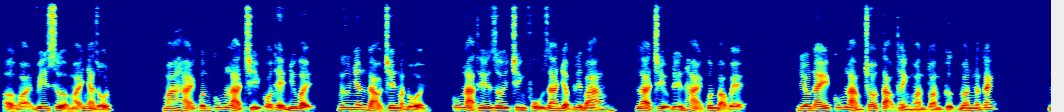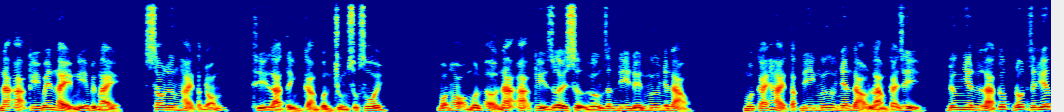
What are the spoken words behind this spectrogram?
ở ngoại vi sửa mái nhà rột. Mà hải quân cũng là chỉ có thể như vậy, ngư nhân đảo trên mặt nổi, cũng là thế giới chính phủ gia nhập liên bang, là chịu đến hải quân bảo vệ. Điều này cũng làm cho tạo thành hoàn toàn cực đoan ngăn cách. Nạ ạ kỳ bên này nghĩ việc này, sau lưng hải tặc nhóm, thì là tình cảm quần chúng sục sôi. Bọn họ muốn ở nạ ạ kỳ dưới sự hướng dẫn đi đến ngư nhân đảo. Một cái hải tặc đi ngư nhân đảo làm cái gì, đương nhiên là cướp đốt giết hiếp,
